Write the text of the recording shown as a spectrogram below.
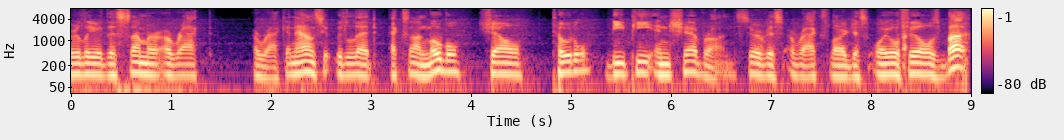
Earlier this summer, Iraq Iraq announced it would let ExxonMobil, Shell, Total, BP, and Chevron service Iraq's largest oil fields, but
